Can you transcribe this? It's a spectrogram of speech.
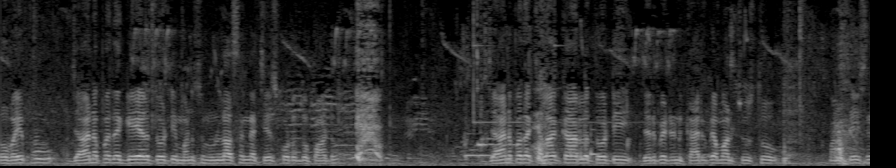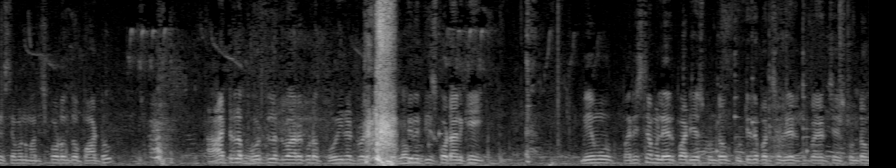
ఓవైపు జానపద గేయాలతోటి మనసును ఉల్లాసంగా చేసుకోవడంతో పాటు జానపద కళాకారులతోటి జరిపేటువంటి కార్యక్రమాలు చూస్తూ మనం చేసిన శ్రమను మర్చిపోవడంతో పాటు ఆటల పోటీల ద్వారా కూడా పోయినటువంటి శక్తిని తీసుకోవడానికి మేము పరిశ్రమలు ఏర్పాటు చేసుకుంటాం కుటీర పరిశ్రమలు ఏర్పాటు చేసుకుంటాం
